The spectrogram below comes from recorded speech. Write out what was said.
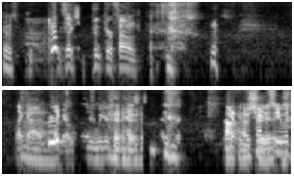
Goes. It's like she pooped her phone. like a Uh. like a really weird. test. Yep, I was trying to see what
